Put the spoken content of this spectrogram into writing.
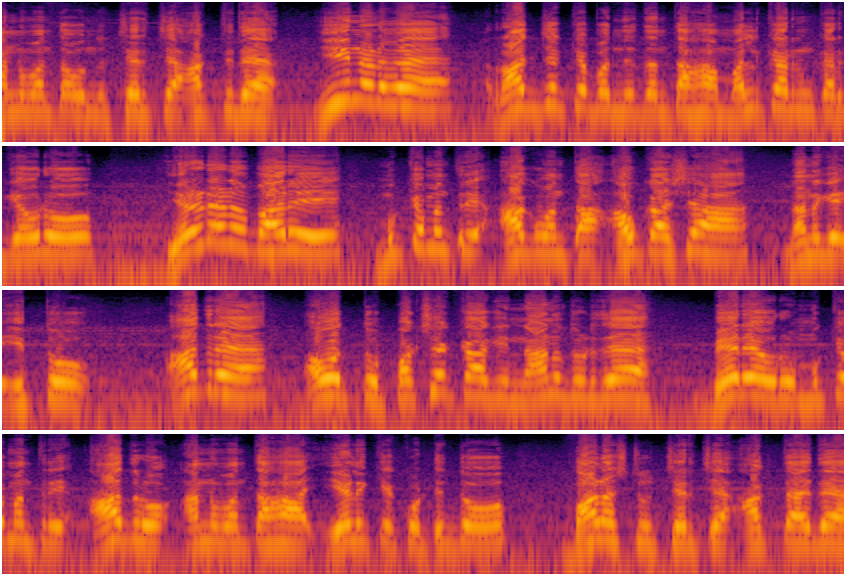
ಅನ್ನುವಂಥ ಒಂದು ಚರ್ಚೆ ಆಗ್ತಿದೆ. ಈ ನಡುವೆ ರಾಜ್ಯಕ್ಕೆ ಬಂದಿದ್ದಂತಹ ಮಲ್ಲಿಕಾರ್ಜುನ್ ಖರ್ಗೆ ಅವರು ಎರಡೆರಡು ಬಾರಿ ಮುಖ್ಯಮಂತ್ರಿ ಆಗುವಂಥ ಅವಕಾಶ ನನಗೆ ಇತ್ತು. ಆದರೆ ಅವತ್ತು ಪಕ್ಷಕ್ಕಾಗಿ ನಾನು ದುಡಿದೆ, ಬೇರೆಯವರು ಮುಖ್ಯಮಂತ್ರಿ ಆದರು ಅನ್ನುವಂತಹ ಹೇಳಿಕೆ ಕೊಟ್ಟಿದ್ದು ಭಾಳಷ್ಟು ಚರ್ಚೆ ಆಗ್ತಾ ಇದೆ.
